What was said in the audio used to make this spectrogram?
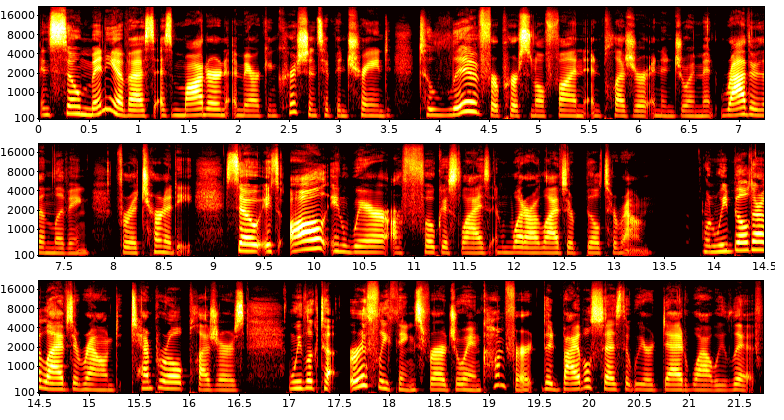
And so many of us, as modern American Christians, have been trained to live for personal fun and pleasure and enjoyment rather than living for eternity. So it's all in where our focus lies and what our lives are built around. When we build our lives around temporal pleasures, and we look to earthly things for our joy and comfort, the Bible says that we are dead while we live.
